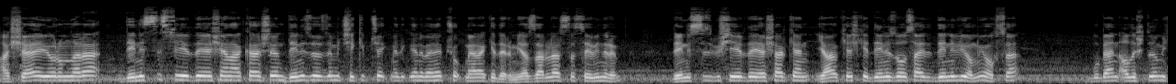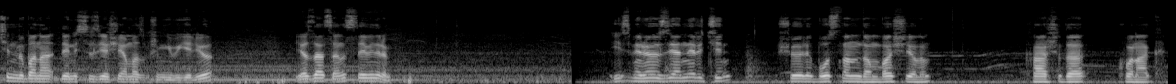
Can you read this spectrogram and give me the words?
Aşağıya yorumlara denizsiz şehirde yaşayan arkadaşların deniz özlemi çekip çekmediklerini ben hep çok merak ederim. Yazarlarsa sevinirim. Denizsiz bir şehirde yaşarken ya keşke deniz olsaydı deniliyor mu yoksa bu ben alıştığım için mi bana denizsiz yaşayamazmışım gibi geliyor. Yazarsanız sevinirim. İzmir'i özleyenler için şöyle Bostanlı'dan başlayalım. Karşıda konak.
